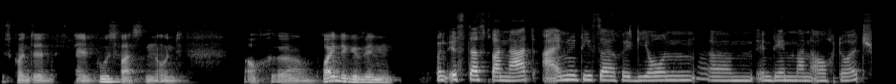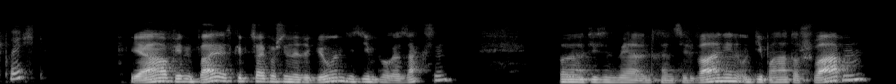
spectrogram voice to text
Ich konnte schnell Fuß fassen und auch äh, Freunde gewinnen. Und ist das Banat eine dieser Regionen, ähm, in denen man auch Deutsch spricht? Ja, auf jeden Fall. Es gibt zwei verschiedene Regionen, die Siebenbürger Sachsen, die sind mehr in Transsilvanien und die Banater Schwaben.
